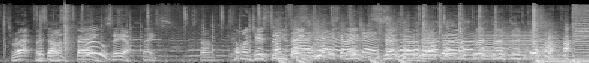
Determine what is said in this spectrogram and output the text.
It's a wrap. Thanks, done. guys. Bang. Woo. See ya. Thanks. Done. Come on, Jess, do your thing. yeah, go, Jess.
